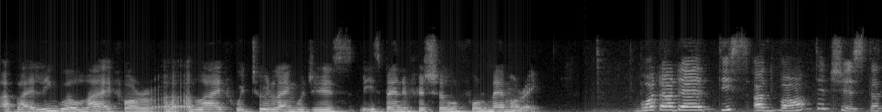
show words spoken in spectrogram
a, bilingual life or a, a, life with two languages is beneficial for memory. What are the disadvantages that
